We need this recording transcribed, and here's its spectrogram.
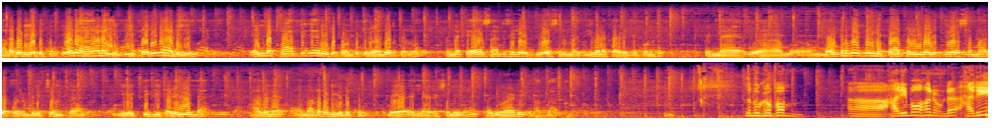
നടപടിയെടുക്കും ഒരാളെയും ഈ പരിപാടിയിൽ എന്റെ പാർട്ടിക്കാരിരിപ്പുണ്ട് തിരുവനന്തപുരത്തുള്ള. പിന്നെ കെ എസ് ആർ ടി സിയിലെ ഉദ്യോഗസ്ഥന്മാർ ജീവനക്കാരിരിപ്പുണ്ട് പിന്നെ മോട്ടോർ വെഹിക്കിൾ ഡിപ്പാർട്ട്മെന്റിലെ ഉദ്യോഗസ്ഥന്മാരെ പോലും വിളിച്ചുകൊണ്ടിരാൻ ഈ വ്യക്തിക്ക് കഴിഞ്ഞില്ല. അതിന് നടപടിയെടുക്കും. എല്ലാവരും ക്ഷമിക്കണം. പരിപാടി റദ്ദാക്കും. നമുക്കൊപ്പം ഹരിമോഹൻ ഹരിമോഹനുണ്ട്. Hari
